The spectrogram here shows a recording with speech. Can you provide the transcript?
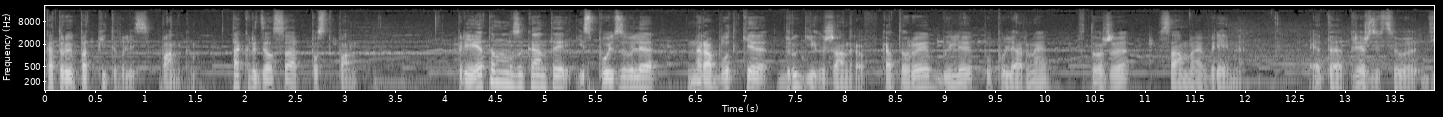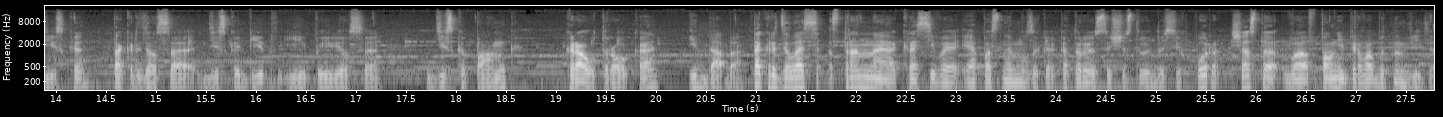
которые подпитывались панком. Так родился постпанк. При этом музыканты использовали наработки других жанров, которые были популярны в то же самое время. Это прежде всего диско, так родился диско-бит и появился диско-панк, крауд-рока и даба. Так родилась странная, красивая и опасная музыка, которая существует до сих пор, часто во вполне первобытном виде.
